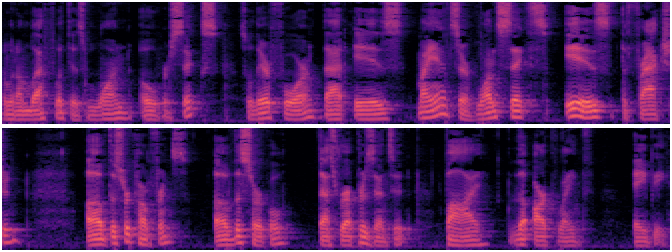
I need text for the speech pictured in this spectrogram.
and what I'm left with is 1 over 6. So therefore, that is my answer. 1 sixth is the fraction of the circumference of the circle that's represented by the arc length AB.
